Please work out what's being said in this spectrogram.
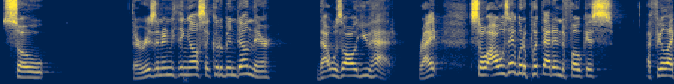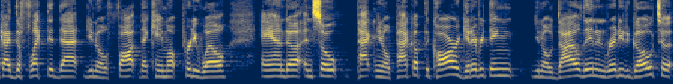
So there isn't anything else that could have been done there. That was all you had, right? So I was able to put that into focus. I feel like I deflected that, you know, thought that came up pretty well. And uh, and so pack, you know, pack up the car, get everything, you know, dialed in and ready to go to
